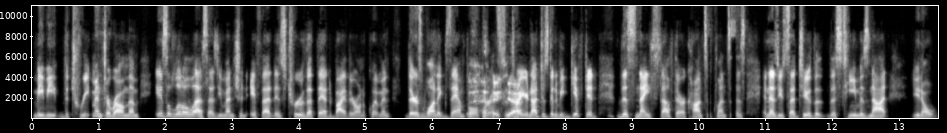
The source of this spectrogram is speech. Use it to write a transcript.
maybe the treatment around them is a little less, as you mentioned, if that is true that they had to buy their own equipment. There's one example, for instance, yeah. right? You're not just going to be gifted this nice stuff. There are consequences. And as you said too, the this team is not, you know,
